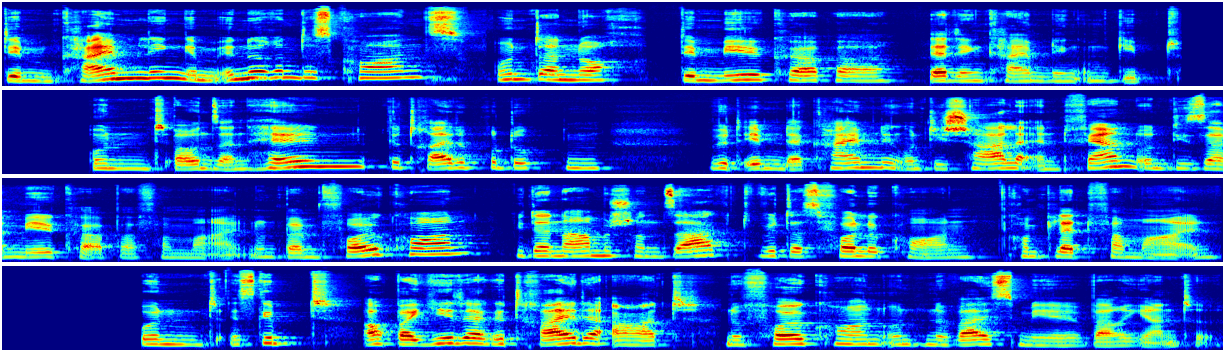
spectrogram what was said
dem Keimling im Inneren des Korns und dann noch dem Mehlkörper, der den Keimling umgibt. Und bei unseren hellen Getreideprodukten wird eben der Keimling und die Schale entfernt und dieser Mehlkörper vermahlen. Und beim Vollkorn, wie der Name schon sagt, wird das volle Korn komplett vermahlen. Und es gibt auch bei jeder Getreideart eine Vollkorn- und eine Weißmehl-Variante.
